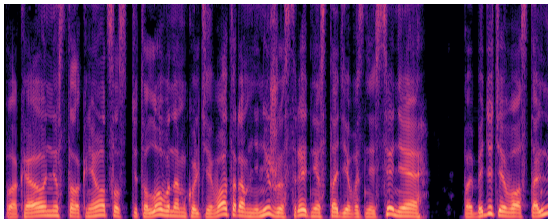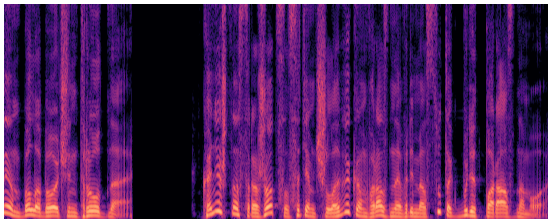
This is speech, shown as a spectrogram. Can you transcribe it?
Пока он не столкнется с титулованным культиватором не ниже средней стадии Вознесения, победить его остальным было бы очень трудно. Конечно, сражаться с этим человеком в разное время суток будет по-разному.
